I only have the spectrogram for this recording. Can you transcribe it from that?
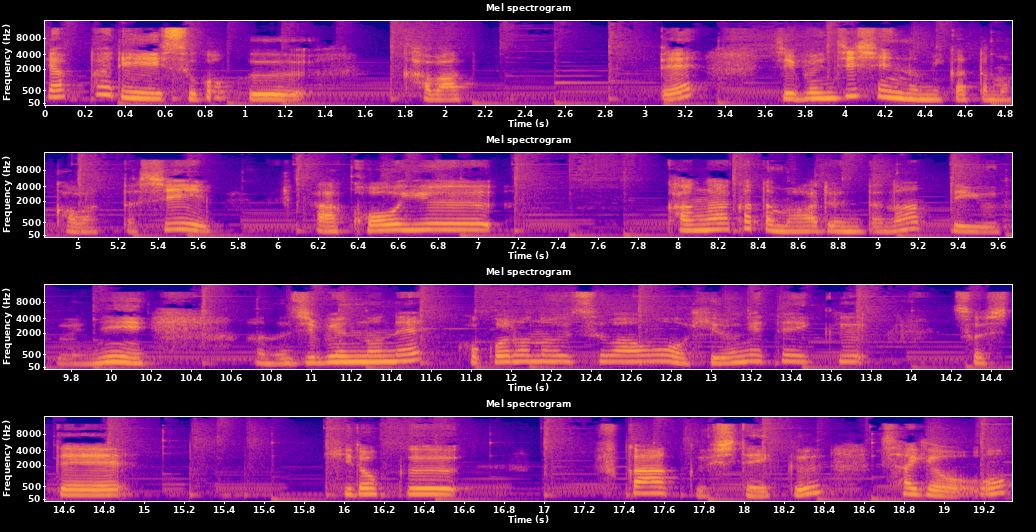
やっぱりすごく変わっ、自分自身の見方も変わったし、あ、こういう考え方もあるんだなっていうふうに、あの自分のね、心の器を広げていく、そして広く深くしていく作業を、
